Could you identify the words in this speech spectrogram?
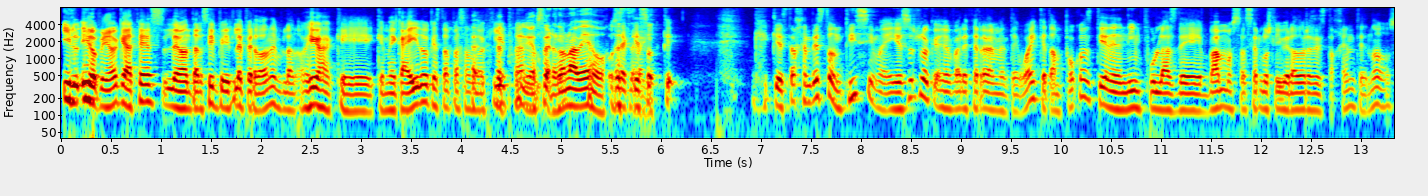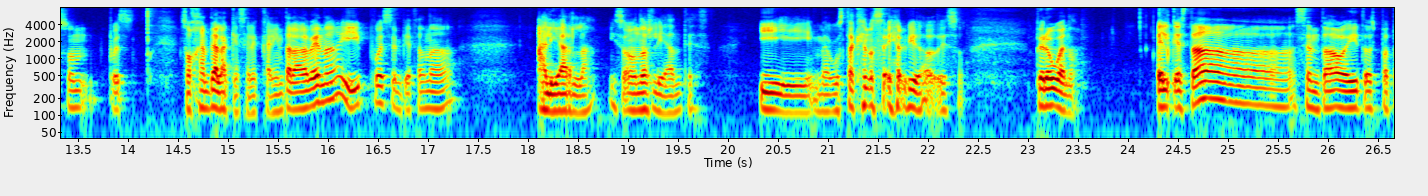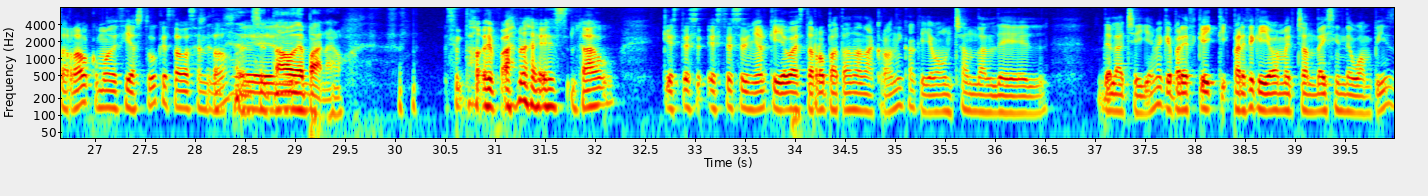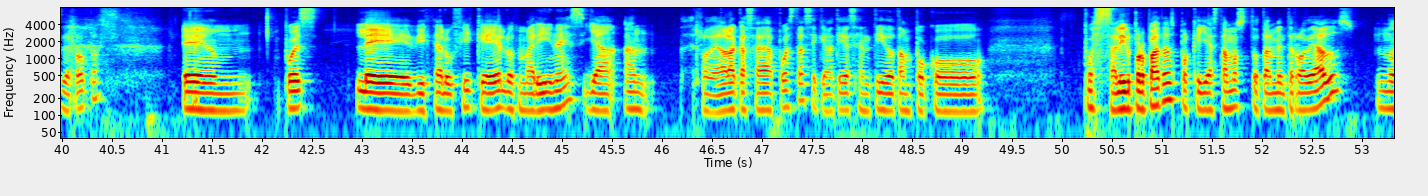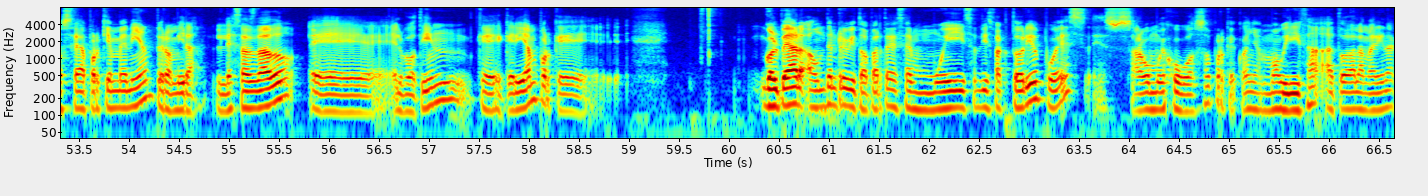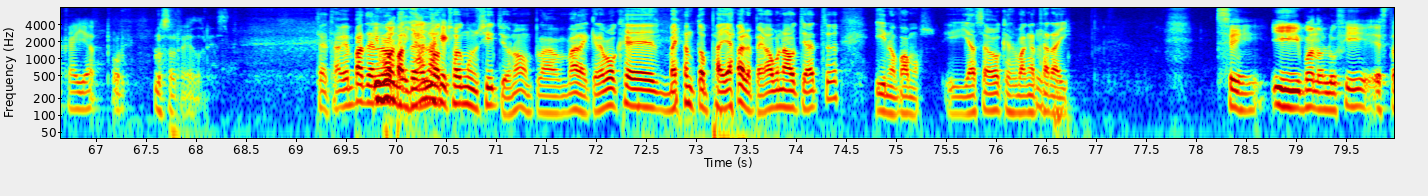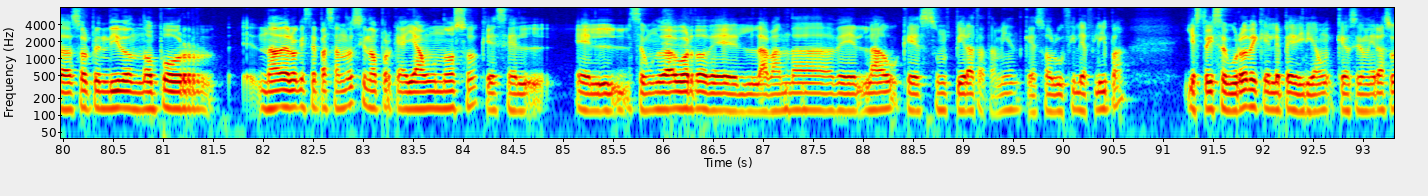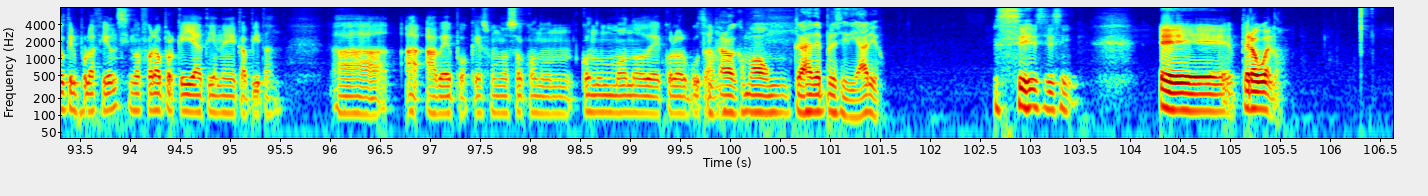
Y, y lo primero que hace es levantarse y pedirle perdón, en plan, oiga, que, que me he caído, ¿qué está pasando aquí? Tal, Porque, no sé qué". perdona, viejo. O sea, que eso, que, que, que esta gente es tontísima y eso es lo que me parece realmente guay, que tampoco tienen ínfulas de vamos a ser los liberadores de esta gente, ¿no? Son, pues, son gente a la que se les calienta la vena y pues empiezan a, a liarla y son unos liantes. Y me gusta que no se haya olvidado de eso. Pero bueno, el que está sentado ahí todo espatarrado, ¿cómo decías tú que estaba sentado? Sen- Sentado de El- pana, ¿no? Sentado de pana es Lau, que este, este señor que lleva esta ropa tan anacrónica, que lleva un chándal del, del H&M, que parece que, que parece que lleva merchandising de One Piece, de ropa, em, pues le dice a Luffy que los marines ya han rodeado la casa de apuestas y que no tiene sentido tampoco pues salir por patas porque ya estamos totalmente rodeados. No sé a por quién venían, pero mira, les has dado eh, el botín que querían porque golpear a un Tenryubito, aparte de ser muy satisfactorio, pues es algo muy jugoso porque, coño, moviliza a toda la marina que haya por los alrededores. Está bien para tenerlos, bueno, para que- todos en un sitio, ¿no? En plan, vale, queremos que vayan todos para allá, le pegamos una hostia a esto y nos vamos. Y ya sabemos que van a estar ahí. Sí, y bueno, Luffy está sorprendido no por eh, nada de lo que esté pasando, sino porque haya un oso, que es el, el segundo de a bordo de la banda de Lau, que es un pirata también, que eso a Luffy le flipa. Y estoy seguro de que le pediría un- que se uniera a su tripulación si no fuera porque ya tiene capitán. A, a, a Beppo, que es un oso con un, con un mono de color Sí, butano. claro, como un traje de presidiario. Sí, sí, sí. Eh, pero bueno.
